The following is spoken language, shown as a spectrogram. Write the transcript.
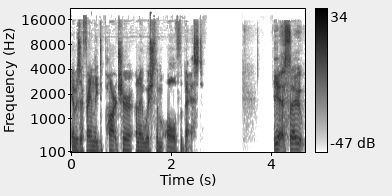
It was a friendly departure, and I wish them all the best. Yeah, so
